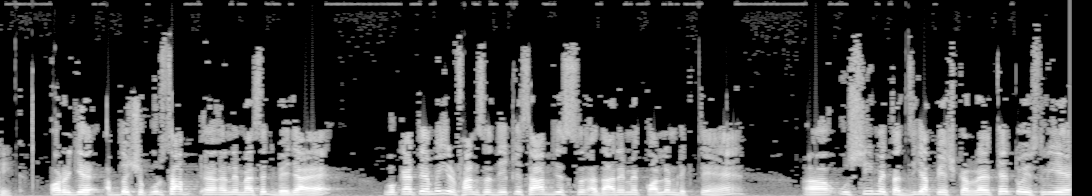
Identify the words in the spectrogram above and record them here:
ठीक। और ये अब्दुल शकूर साहब ने मैसेज भेजा है वो कहते हैं भाई इरफान सदीकी साहब जिस अदारे में कॉलम लिखते हैं उसी में तजिया पेश कर रहे थे तो इसलिए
